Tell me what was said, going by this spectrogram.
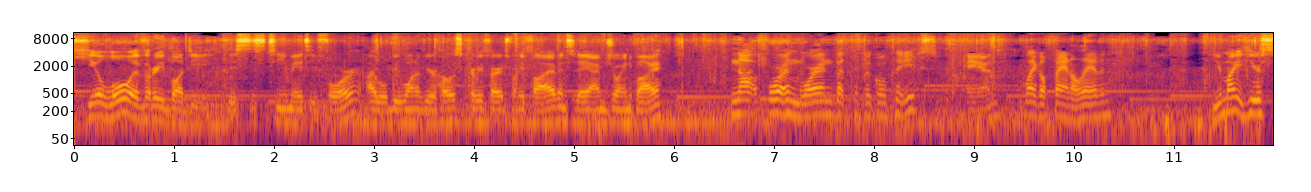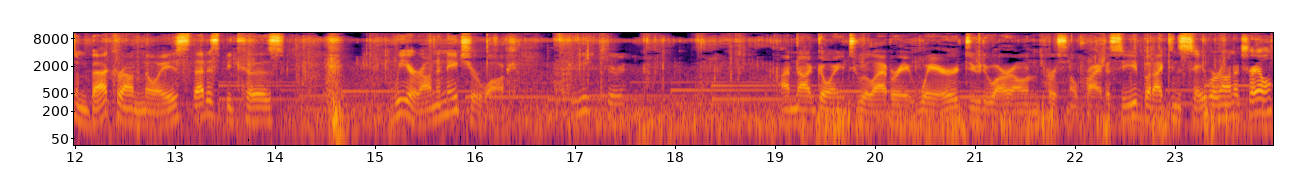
Hello, everybody. This is Team 84. I will be one of your hosts, Kirby Fire 25, and today I'm joined by. Not foreign Warren, but typical thieves. And. Lego Fan 11. You might hear some background noise. That is because we are on a nature walk. Nature. I'm not going to elaborate where due to our own personal privacy, but I can say we're on a trail.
